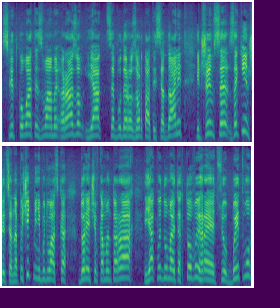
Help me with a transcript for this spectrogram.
слідкувати з вами разом, як це буде розгортатися далі і чим все закінчиться. Напишіть мені, будь ласка, до речі, в коментарях, як ви думаєте, хто виграє цю битву?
